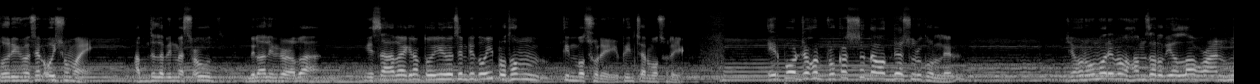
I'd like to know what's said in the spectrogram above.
তৈরি হয়েছেন ওই সময়। আব্দুল্লাহ বিন মাসউদ, বিলাল ইবনে রাবা এই সাহাবায়ে কেরাম তৈরি হয়েছেন কিন্তু ওই প্রথম তিন বছরে, তিন, চার বছরে। এরপর যখন প্রকাশ্যে দাওয়াত দেওয়া শুরু করলেন, যখন ওমর এবং হামজা রাদিয়াল্লাহু আনহু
